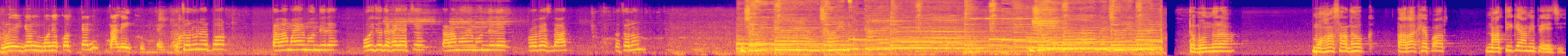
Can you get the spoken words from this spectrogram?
প্রয়োজন মনে করতেন তাহলেই খুঁজতেন। তো চলুন এরপর তারা মায়ের মন্দিরে। ওই যে দেখা যাচ্ছে তারা মায়ের মন্দিরের প্রবেশদ্বার। তো চলুন। জয় তারা জয় মা তো বন্ধুরা, মহাসাধক তারা খেপার নাতিকে আমি পেয়েছি।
